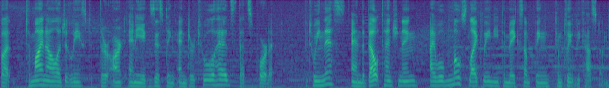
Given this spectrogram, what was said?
but to my knowledge at least, there aren't any existing Ender tool heads that support it. Between this and the belt tensioning, I will most likely need to make something completely custom.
